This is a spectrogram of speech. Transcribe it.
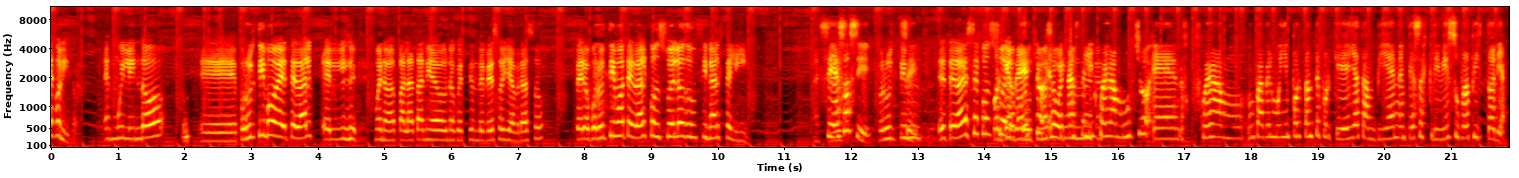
es bonito. Es muy lindo. Eh, por último, eh, te da el, Bueno, para la Tania una cuestión de besos y abrazo. Pero por último, te da el consuelo de un final feliz. Sí, eso sí. Por último, eh, te da ese consuelo. Porque de hecho, el final feliz juega mucho, en, juega un papel muy importante porque ella también empieza a escribir su propia historia.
